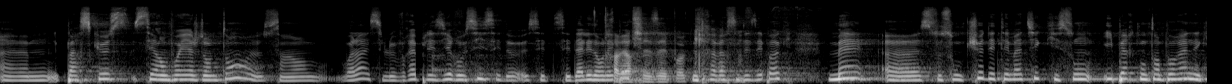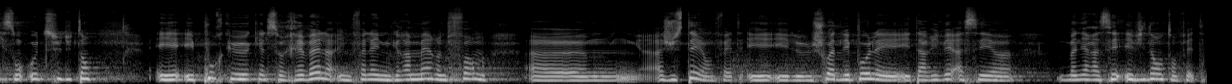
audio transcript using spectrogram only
euh, parce que c'est un voyage dans le temps. Euh, c'est voilà, c'est le vrai plaisir aussi, c'est d'aller dans traverser les époques, de traverser des époques. Mais euh, ce sont que des thématiques qui sont hyper contemporaines et qui sont au-dessus du temps. Et, pour que qu'elles se révèlent, il me fallait une grammaire, une forme ajustée en fait. Et, le choix de l'épaule est, arrivé assez, de manière assez évidente en fait.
